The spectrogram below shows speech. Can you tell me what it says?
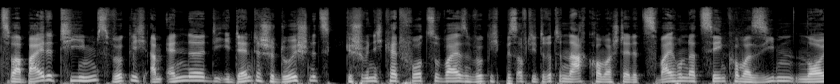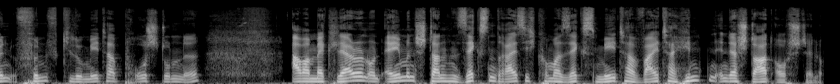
zwar beide Teams wirklich am Ende die identische Durchschnittsgeschwindigkeit vorzuweisen, wirklich bis auf die dritte Nachkommastelle 210,795 Kilometer pro Stunde aber McLaren und Amon standen 36,6 Meter weiter hinten in der Startaufstellung.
